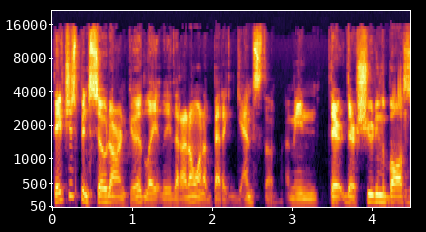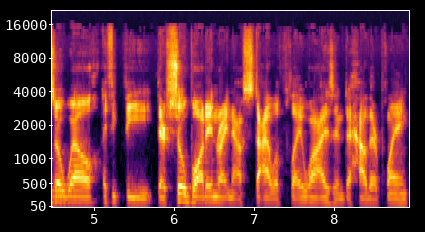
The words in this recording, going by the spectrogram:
they've just been so darn good lately that I don't want to bet against them. I mean, they're they're shooting the ball mm-hmm. so well. I think the they're so bought in right now, style of play wise, into how they're playing.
